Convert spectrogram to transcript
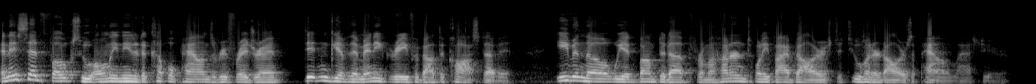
And they said folks who only needed a couple pounds of refrigerant didn't give them any grief about the cost of it even though we had bumped it up from $125 to $200 a pound last year.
